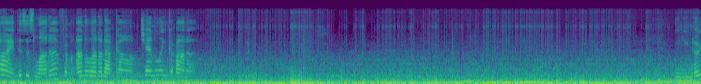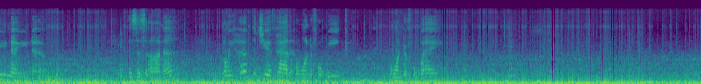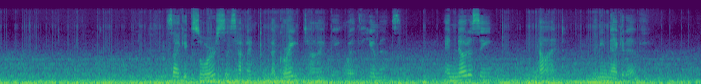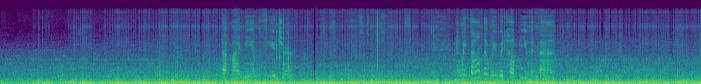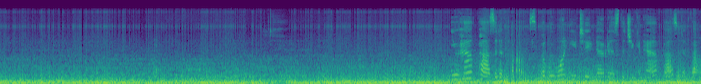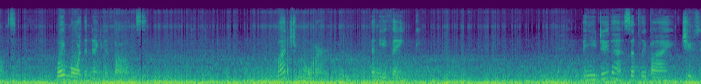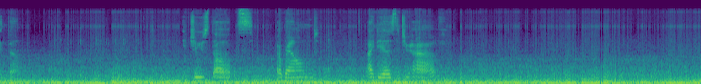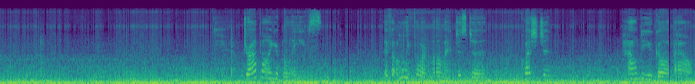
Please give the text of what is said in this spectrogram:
Hi, this is Lana from Analana.com, channeling Anna. When you know, you know, you know. This is Anna, and we hope that you have had a wonderful week, a wonderful way. Psychic Source is having a great time being with humans and noticing not any negative. That might be in the future. And we thought that we would help you with that. Have positive thoughts, but we want you to notice that you can have positive thoughts, way more than negative thoughts, much more than you think. And you do that simply by choosing them. You choose thoughts around ideas that you have. Drop all your beliefs, if only for a moment, just to question how do you go about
